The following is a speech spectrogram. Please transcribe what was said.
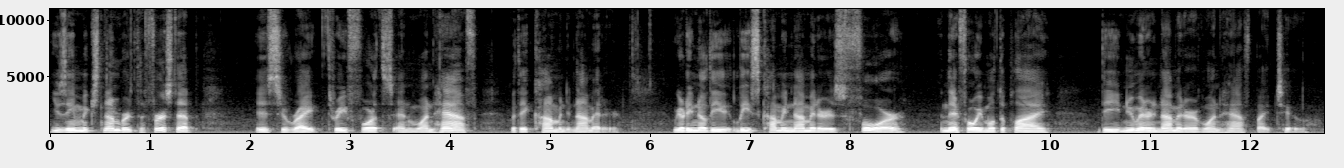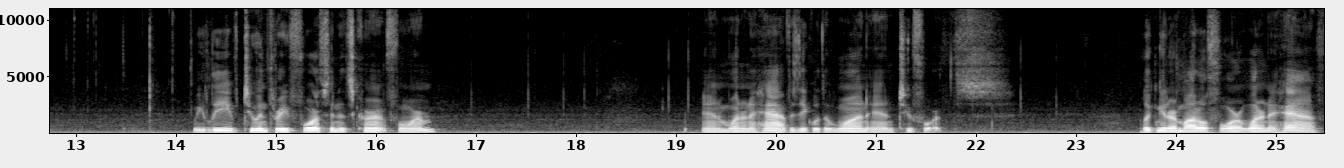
Using mixed numbers, the first step is to write 3 fourths and 1 half with a common denominator. We already know the least common denominator is 4, and therefore we multiply the numerator and denominator of 1 half by 2. We leave 2 and 3 fourths in its current form, and 1 and a half is equal to 1 and 2 fourths. Looking at our model for 1 and a half,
